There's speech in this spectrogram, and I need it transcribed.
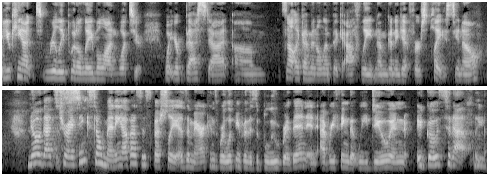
You can't really put a label on what's your what you're best at. Um, it's not like I'm an Olympic athlete and I'm going to get first place, you know? No, that's true. I think so many of us, especially as Americans, we're looking for this blue ribbon in everything that we do. And it goes to that like,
